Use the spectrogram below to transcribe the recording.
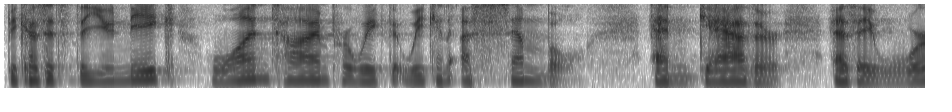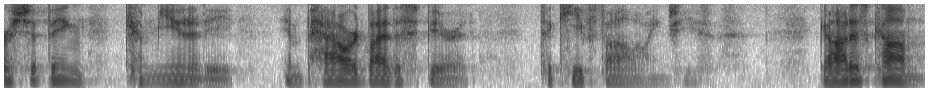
because it's the unique one time per week that we can assemble and gather as a worshiping community empowered by the Spirit to keep following Jesus. God has come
